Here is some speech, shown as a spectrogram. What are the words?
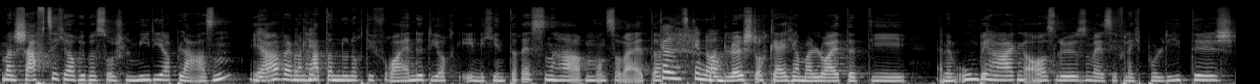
man schafft sich auch über Social Media Blasen, ja, ja weil man okay. hat dann nur noch die Freunde, die auch ähnliche Interessen haben und so weiter. Ganz genau. Man löscht auch gleich einmal Leute, die einem Unbehagen auslösen, weil sie vielleicht politisch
